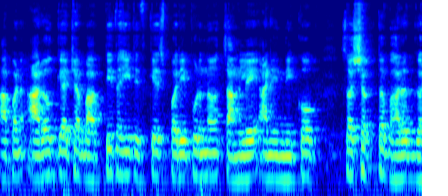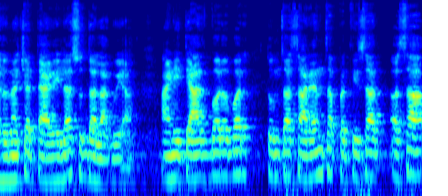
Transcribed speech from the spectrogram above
आपण आरोग्याच्या बाबतीतही तितकेच परिपूर्ण चांगले आणि निकोप सशक्त भारत घडवण्याच्या तयारीला सुद्धा लागूया. आणि त्याचबरोबर तुमचा साऱ्यांचा प्रतिसाद असा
